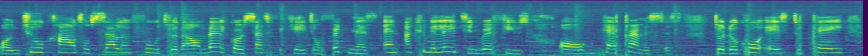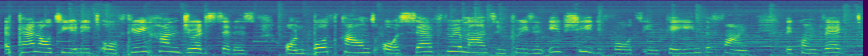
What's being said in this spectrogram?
on two counts of selling foods without medical certificate of fitness and accumulating refuse on her premises. Todoko is to pay a penalty unit of 300 cedis on both counts or serve three months in prison if she defaults in paying the fine. The convict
